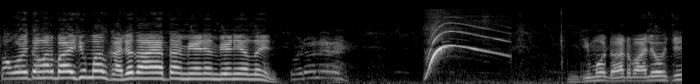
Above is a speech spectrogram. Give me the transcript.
તો હોય તમાર બાઈ શું માલ ખાલ્યો તો આયા તા મેણે મેણે લઈને? લે. ગીમો દાટ વાલ્યો છે.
